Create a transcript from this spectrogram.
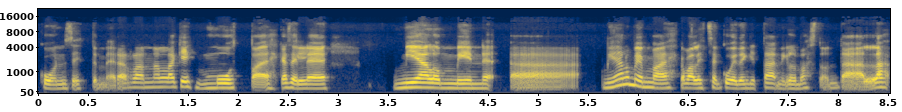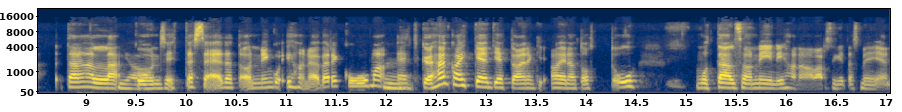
kuin sitten meidän rannallakin, mutta ehkä silleen mieluummin, ää, mieluummin mä ehkä valitsen kuitenkin tämän ilmaston täällä, täällä kuin sitten se, että on niinku ihan överikuuma. Mm. Että kyllähän kaikkeen tietty ainakin aina tottuu, mutta täällä se on niin ihanaa, varsinkin tässä meidän,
